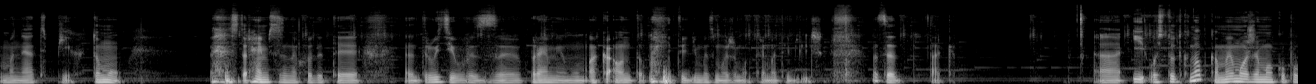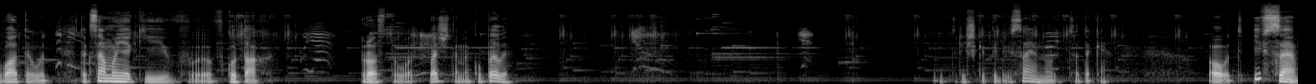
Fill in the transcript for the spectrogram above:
монет пік. Тому стараємося знаходити е, друзів з преміум аккаунтом, і тоді ми зможемо отримати більше. Ну, це так. Е, І ось тут кнопка, ми можемо купувати от, так само, як і в, в котах. Просто, от, бачите, ми купили. Трішки підвісає, ну це таке. От, і все.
